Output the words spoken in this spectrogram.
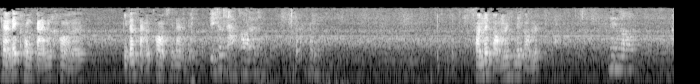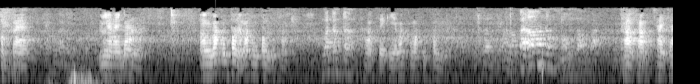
แค่ได้โครงการทั้งข้อนะอีกตั้งสามข้อใช้ได้เลยอีกสักสามข้อได้เลยพอนึกออกไหมนึกออกไหมนึกออกคำแปลมีอะไรบ้างอะ เอาวัดต้นต้นหรือวัดต้นต้นครับวัดต้นต้นครับเสกีวัดเขาวัดต้นต้นนะแต่เออต้องสองสองวัดครับครับใช่ใช่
